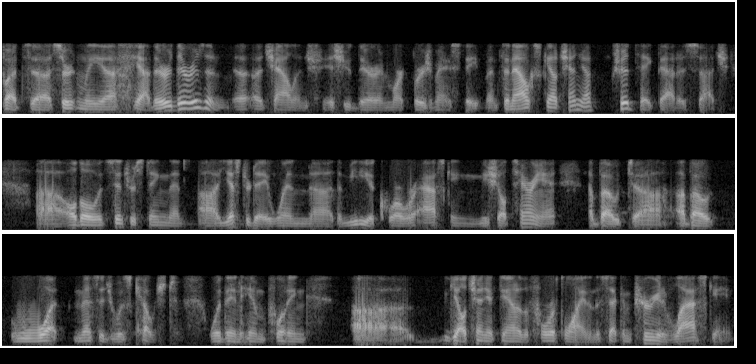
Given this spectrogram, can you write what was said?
But uh, certainly, uh, yeah, there there is a, a challenge issued there in Marc Bergevin's statements, and Alex Galchenyuk should take that as such. Uh, although it's interesting that uh, yesterday, when uh, the media corps were asking Michel Therrien about uh, about what message was couched within him putting uh, Galchenyuk down to the fourth line in the second period of last game,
